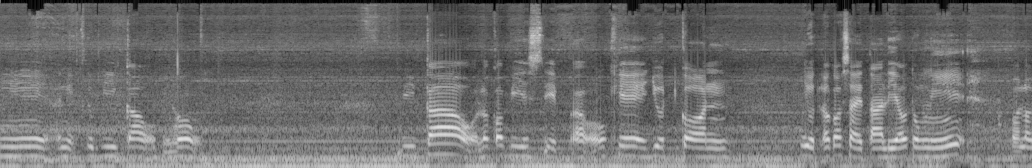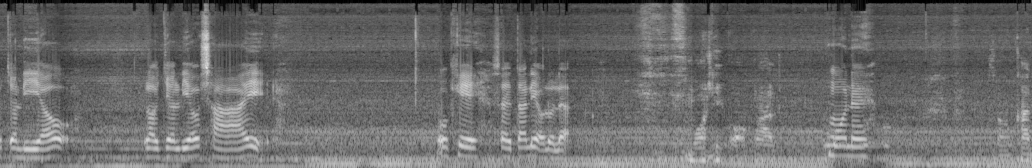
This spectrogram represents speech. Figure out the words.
นี่อันนี้คือ B9 พี่น้อง B9 แล้วก็ B10 อะโอเค หยุดก่อน หยุดแล้วก็ใส่ตาเลี้ยวตรงนี้เพราะเราจะเลี้ยว เราจะเลี้ยวซ้าย โอเค ใส่ตาเลี้ยวเลยแหละมอนี่ออกมาโมเลยสองคัน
